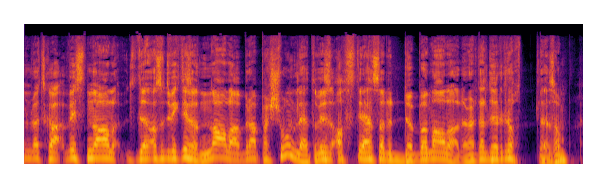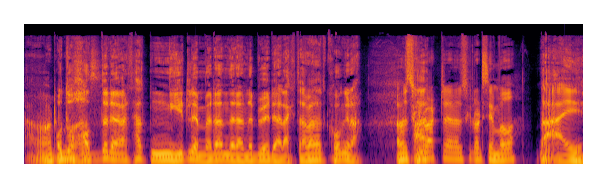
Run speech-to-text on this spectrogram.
men vet du hva? Hvis Nala, det, altså det viktigste er at Nala har bra personlighet, og hvis Astrid S hadde dubba Nala, det hadde vært helt rått, liksom. ja, og da hadde det vært helt nydelig med den Rennebu-dialekten. Helt konge. Ja, Hvem skulle vært, skulle vært Simba, da? Nei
